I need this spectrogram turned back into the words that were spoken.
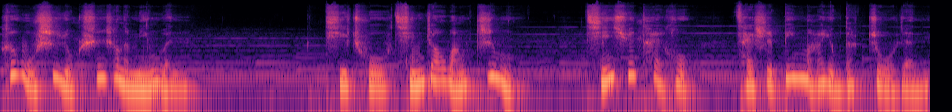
和武士俑身上的铭文，提出秦昭王之母秦宣太后才是兵马俑的主人。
